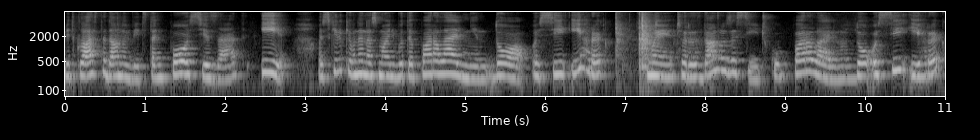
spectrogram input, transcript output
Відкласти дану відстань по осі Z. І оскільки вони у нас мають бути паралельні до осі Y, ми через дану засічку паралельно до осі Y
